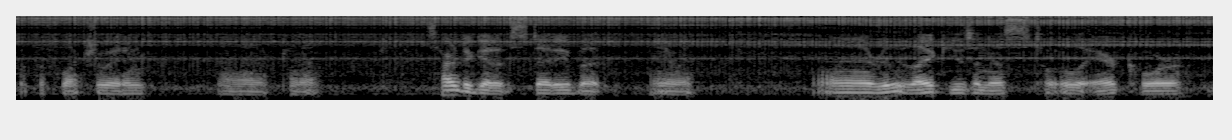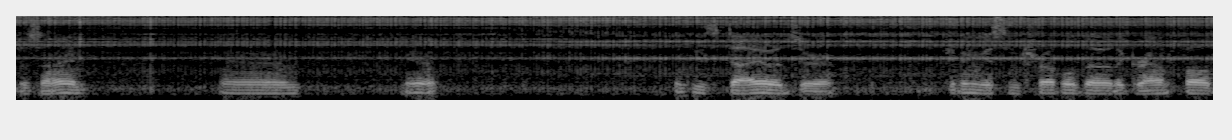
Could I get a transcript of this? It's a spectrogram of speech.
with the fluctuating uh, kind of it's hard to get it steady but anyway. I really like using this total air core design. Um, yeah. I think these diodes are giving me some trouble though the ground fault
